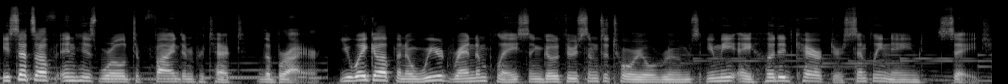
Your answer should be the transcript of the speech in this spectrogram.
He sets off in his world to find and protect the Briar. You wake up in a weird random place and go through some tutorial rooms. You meet a hooded character simply named Sage.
